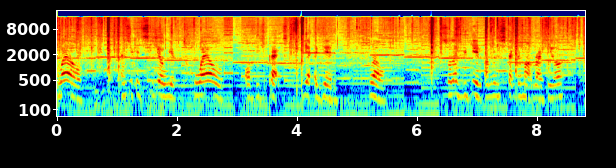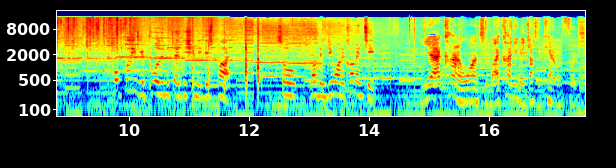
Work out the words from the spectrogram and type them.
12. As you can see here, we have 12 of these packs yet again. 12. So let's begin. I'm gonna stack them up right here. Hopefully we pull limited edition in this part. So Robin, do you want to commentate? Yeah, I kind of want to, but I kind of need to adjust the camera first.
